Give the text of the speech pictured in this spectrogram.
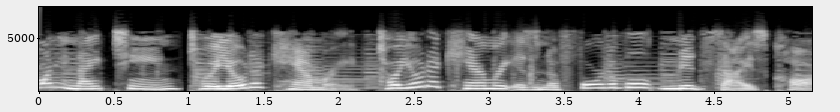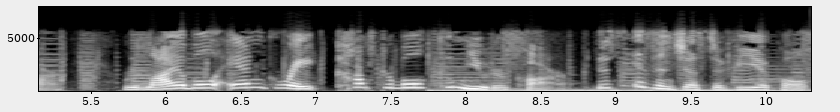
2019 Toyota Camry. Toyota Camry is an affordable mid-size car. Reliable and great comfortable commuter car. This isn't just a vehicle,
